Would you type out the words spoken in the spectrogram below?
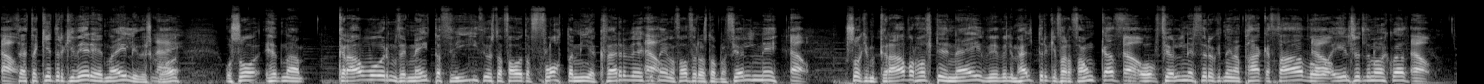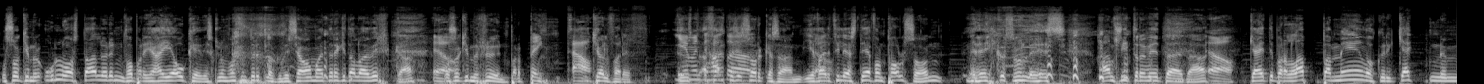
Já. þetta getur ekki verið hérna eilífi sko. Nei. og svo hérna grafvóðurinn þeir neyta því þú veist að fá þetta flotta nýja hverfi Já. einhvern veginn og þá þurfa að stopna fjölni Já. svo kemur gravarholtið, nei, við viljum heldur ekki fara þangað Já. og fjölnir þurfa einhvern veginn að taka það og eilsvöllin og eitthvað Já. og svo kemur Úlfarsdalurinn og þá bara, já, já, ok, við skulum fóttum drull okkur við sjáum að þetta er ekkert alveg að virka Já. og svo kemur hrun, bara beint Já. í kjölfarið veist, þetta sé að- sorgasagan, ég Já. væri til í að Stefán Pálsson eða einhver svo leiðis, hann hlýtur að vita þetta Já. gæti bara lappa með okkur í gegnum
